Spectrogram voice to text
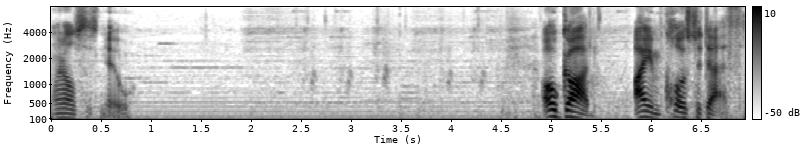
What else is new? Oh god, I am close to death.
